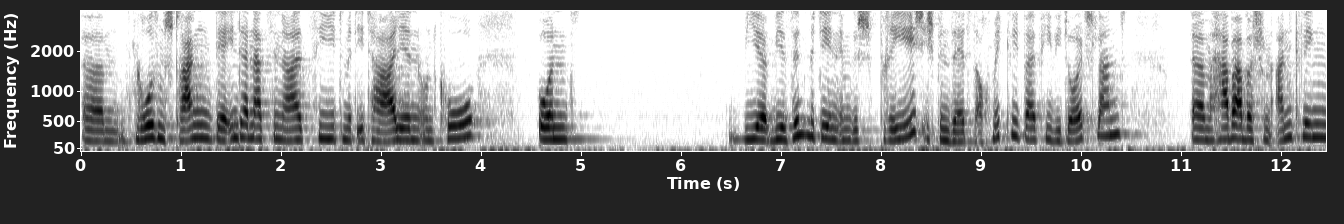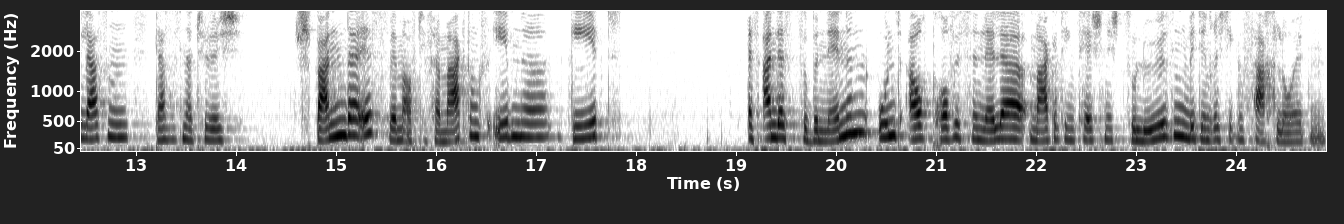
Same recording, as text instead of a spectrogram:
ähm, einen großen Strang, der international zieht mit Italien und Co. Und wir, wir sind mit denen im Gespräch. Ich bin selbst auch Mitglied bei Piwi Deutschland, ähm, habe aber schon anklingen lassen, dass es natürlich spannender ist, wenn man auf die Vermarktungsebene geht, es anders zu benennen und auch professioneller marketingtechnisch zu lösen mit den richtigen Fachleuten.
